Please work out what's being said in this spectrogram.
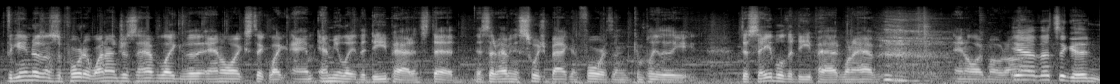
if the game doesn't support it? Why not just have like the analog stick like em- emulate the D-pad instead instead of having to switch back and forth and completely disable the D-pad when I have analog mode on? Yeah, that's a good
